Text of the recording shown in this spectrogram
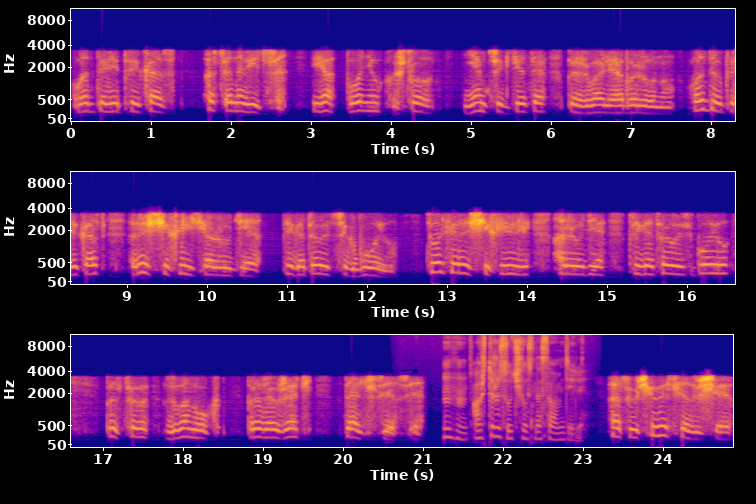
отдали приказ остановиться. Я понял, что немцы где-то прорвали оборону. Отдал приказ расчехлить орудия, приготовиться к бою. Только расчехлили орудие, приготовились к бою, просто звонок продолжать дальше следствие. Угу. А что же случилось на самом деле? А случилось следующее.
